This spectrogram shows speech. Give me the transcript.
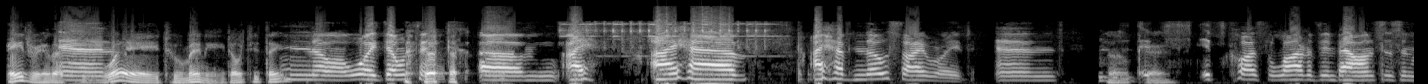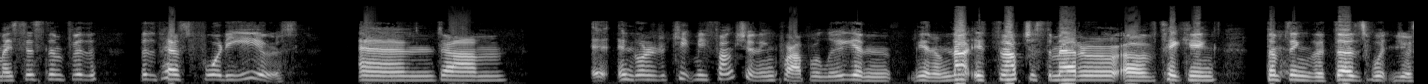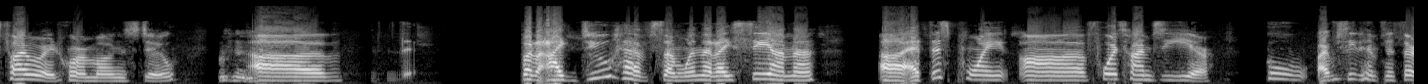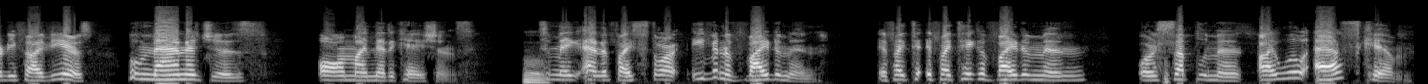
Adrienne, that's and way too many, don't you think? No, I don't think. um, I I have I have no thyroid, and okay. it's it's caused a lot of imbalances in my system for the for the past forty years, and um, in order to keep me functioning properly, and you know, not it's not just a matter of taking something that does what your thyroid hormones do. Mm-hmm. Uh, but I do have someone that I see on a, uh, at this point uh, four times a year, who I've seen him for 35 years, who manages all my medications mm. to make. And if I start even a vitamin, if I t- if I take a vitamin or a supplement, I will ask him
